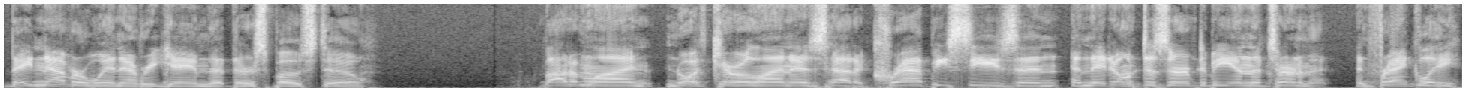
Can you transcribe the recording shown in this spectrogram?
They never win every game that they're supposed to. Bottom line, North Carolina has had a crappy season and they don't deserve to be in the tournament. And frankly,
